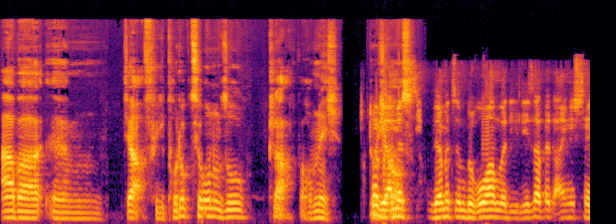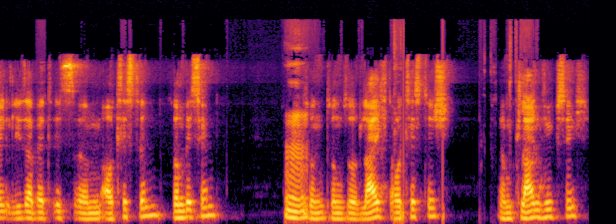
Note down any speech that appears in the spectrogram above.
aber ähm, ja, für die Produktion und so, klar, warum nicht? Ja, wir, haben jetzt, wir haben jetzt im Büro haben wir die Elisabeth eingestellt. Elisabeth ist ähm, Autistin, so ein bisschen. Mhm. So, so, so, leicht autistisch, ähm, kleinwüchsig.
